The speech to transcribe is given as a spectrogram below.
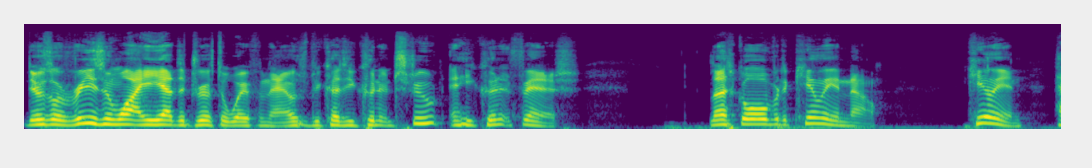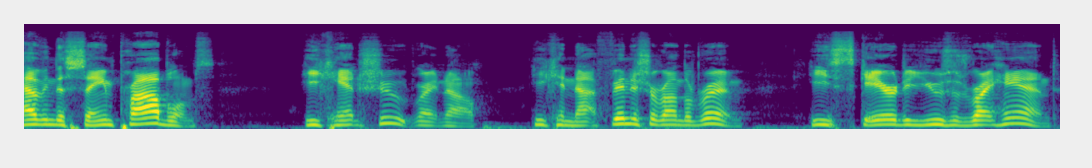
There's a reason why he had to drift away from that. It was because he couldn't shoot and he couldn't finish. Let's go over to Killian now. Killian having the same problems. He can't shoot right now. He cannot finish around the rim. He's scared to use his right hand.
